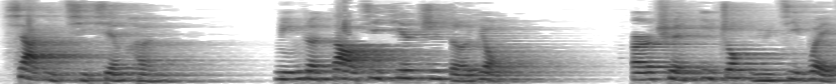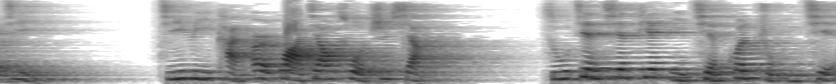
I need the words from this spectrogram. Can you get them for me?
下以起先衡，明人道祭天之德用，而权益忠于祭未祭，即离坎二卦交错之象，足见先天以乾坤主一切，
